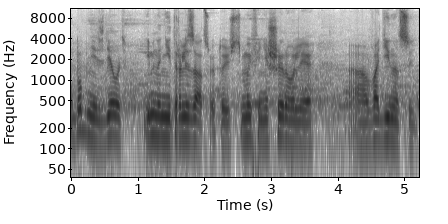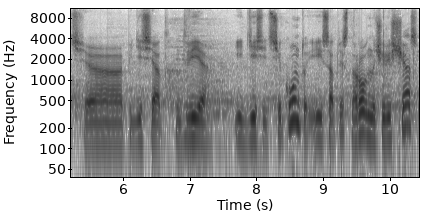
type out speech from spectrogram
удобнее сделать именно нейтрализацию. То есть мы финишировали э, в 11.52 э, и 10 секунд, и, соответственно, ровно через час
